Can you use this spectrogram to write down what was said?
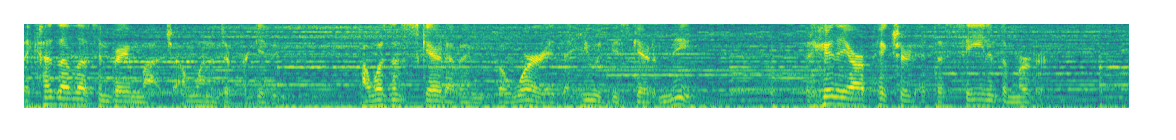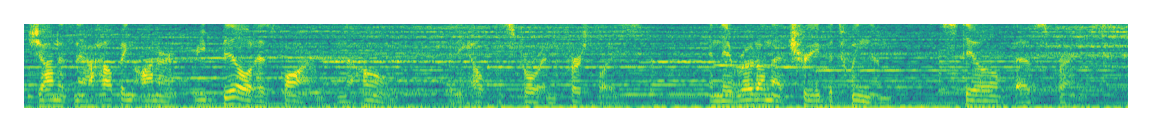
Because I loved him very much, I wanted to forgive him. I wasn't scared of him, but worried that he would be scared of me. But here they are pictured at the scene of the murder. Jean is now helping Honor rebuild his farm and the home that he helped destroy in the first place and they wrote on that tree between them, still best friends.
